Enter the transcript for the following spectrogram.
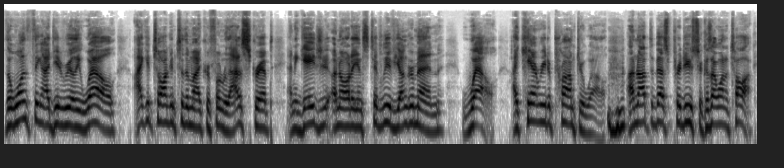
the one thing I did really well, I could talk into the microphone without a script and engage an audience, typically of younger men, well. I can't read a prompter well. Mm-hmm. I'm not the best producer because I want to talk.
